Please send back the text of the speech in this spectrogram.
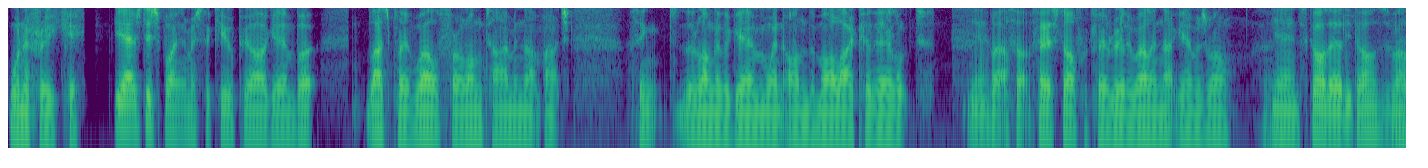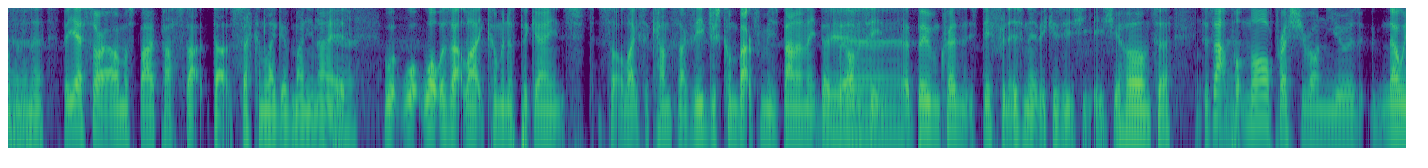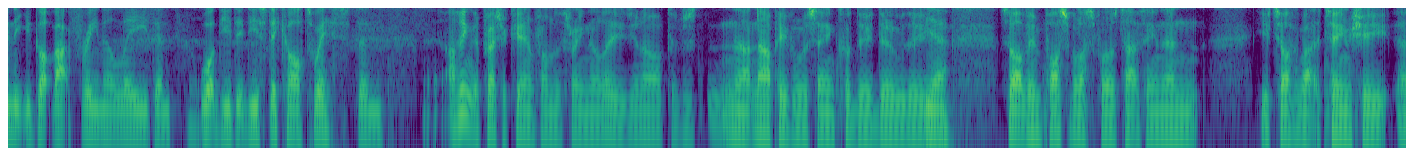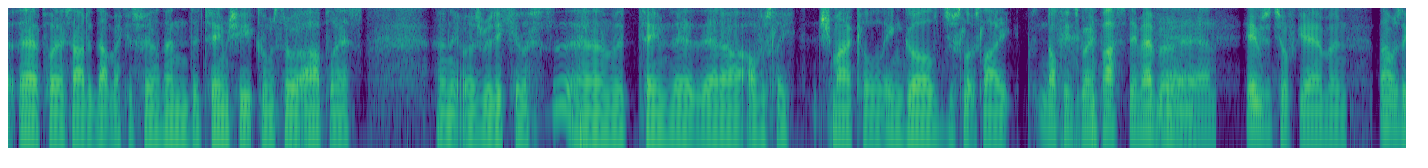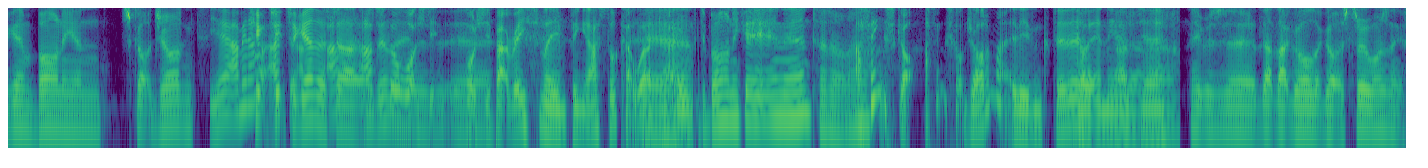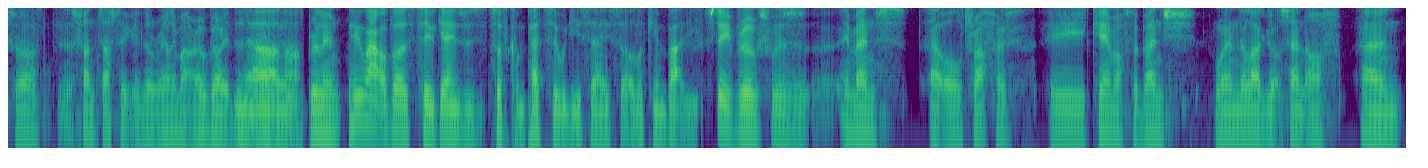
won a free kick. Yeah, it was disappointing to miss the QPR game, but lads played well for a long time in that match. I think the longer the game went on, the more likely they looked. Yeah. But I thought first off we played really well in that game as well. yeah, and scored early doors as well, Yeah. didn't they? But yeah, sorry, I almost bypassed that, that second leg of Man United. Yeah. What, what what was that like coming up against sort of like Sir Cantona? Because he'd just come back from his ban, hadn't he? But, but obviously Yeah. at Bootham Crescent it's different, isn't it? Because it's it's your home. So does that Yeah. put more pressure on you as knowing that you got that three 0 lead? And what do you do? Do you stick or twist? And I think the pressure came from the 3 0 lead, you know, because now, now people were saying, could they do the yeah, sort of impossible, I suppose, type thing. Then you talk about the team sheet at their place, how did that make us feel? Then the team sheet comes through at our place, and it was ridiculous. Um, the team, they, they are obviously Schmeichel in goal, just looks like nothing's going past him ever. Yeah. And it was a tough game, and that was again Barney and Scott Jordan yeah. I mean, Kicked I, it together, I, so I, have still they? watched It was, watched it back recently and thinking I still can't work Yeah. out. Did Barney get it in the end? I don't know. I think Scott, I think Scott Jordan might have even Did got it in the I end. Yeah. know. It was uh, that that goal that got us through, wasn't it? So it's fantastic. It doesn't really matter who got it, does No, it? No. brilliant. Who out of those two games was a tough competitor? Would you say? Sort of looking back, Steve Bruce was immense at Old Trafford. He came off the bench when the lad got sent off, and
